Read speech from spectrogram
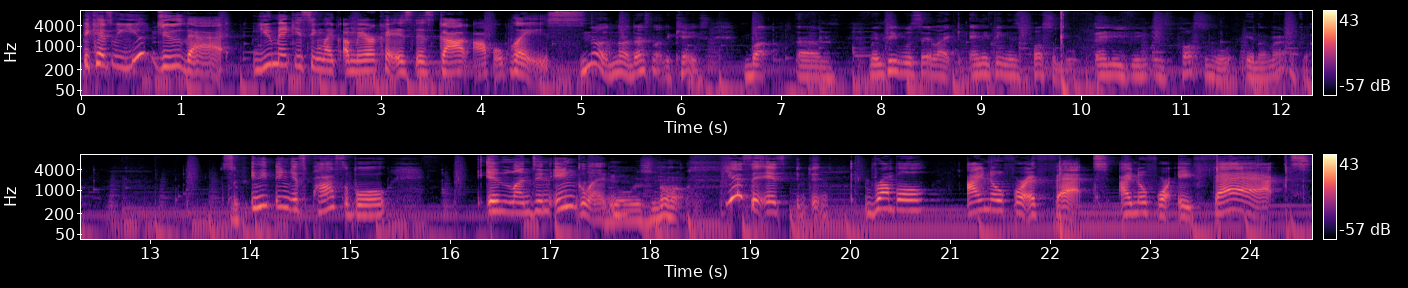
Because when you do that, you make it seem like America is this god awful place. No, no, that's not the case. But um, when people say like anything is possible, anything is possible in America. So anything is possible in London, England. No, it's not. Yes, it is. Rumble, I know for a fact, I know for a fact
